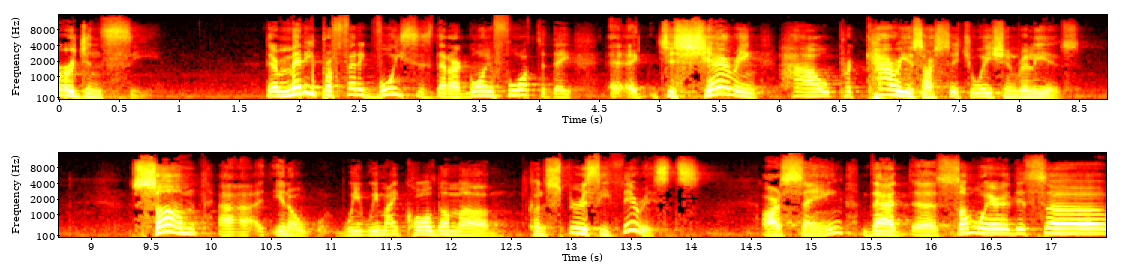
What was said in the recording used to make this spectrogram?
urgency. There are many prophetic voices that are going forth today, uh, just sharing how precarious our situation really is. Some, uh, you know, we, we might call them uh, conspiracy theorists, are saying that uh, somewhere this uh,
